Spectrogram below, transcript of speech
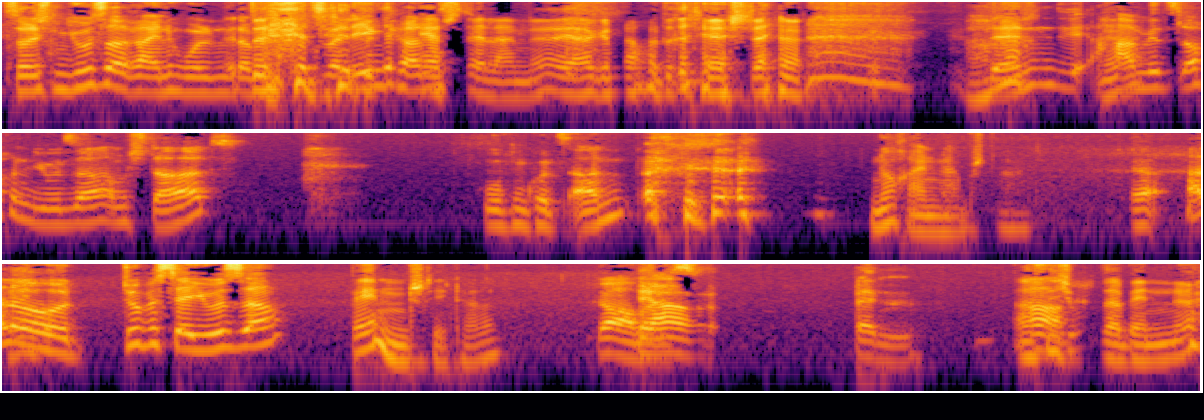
Soll ich einen User reinholen, damit du es überlegen kannst? Dritthersteller, ne? Ja, genau, Dritthersteller. Denn wir haben jetzt noch einen User am Start. Rufen kurz an. Noch einen am Start. ja. Hallo, du bist der User? Ben steht da. Ja, aber Ja, Ben. Das Ah. nicht unser Ben, ne?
